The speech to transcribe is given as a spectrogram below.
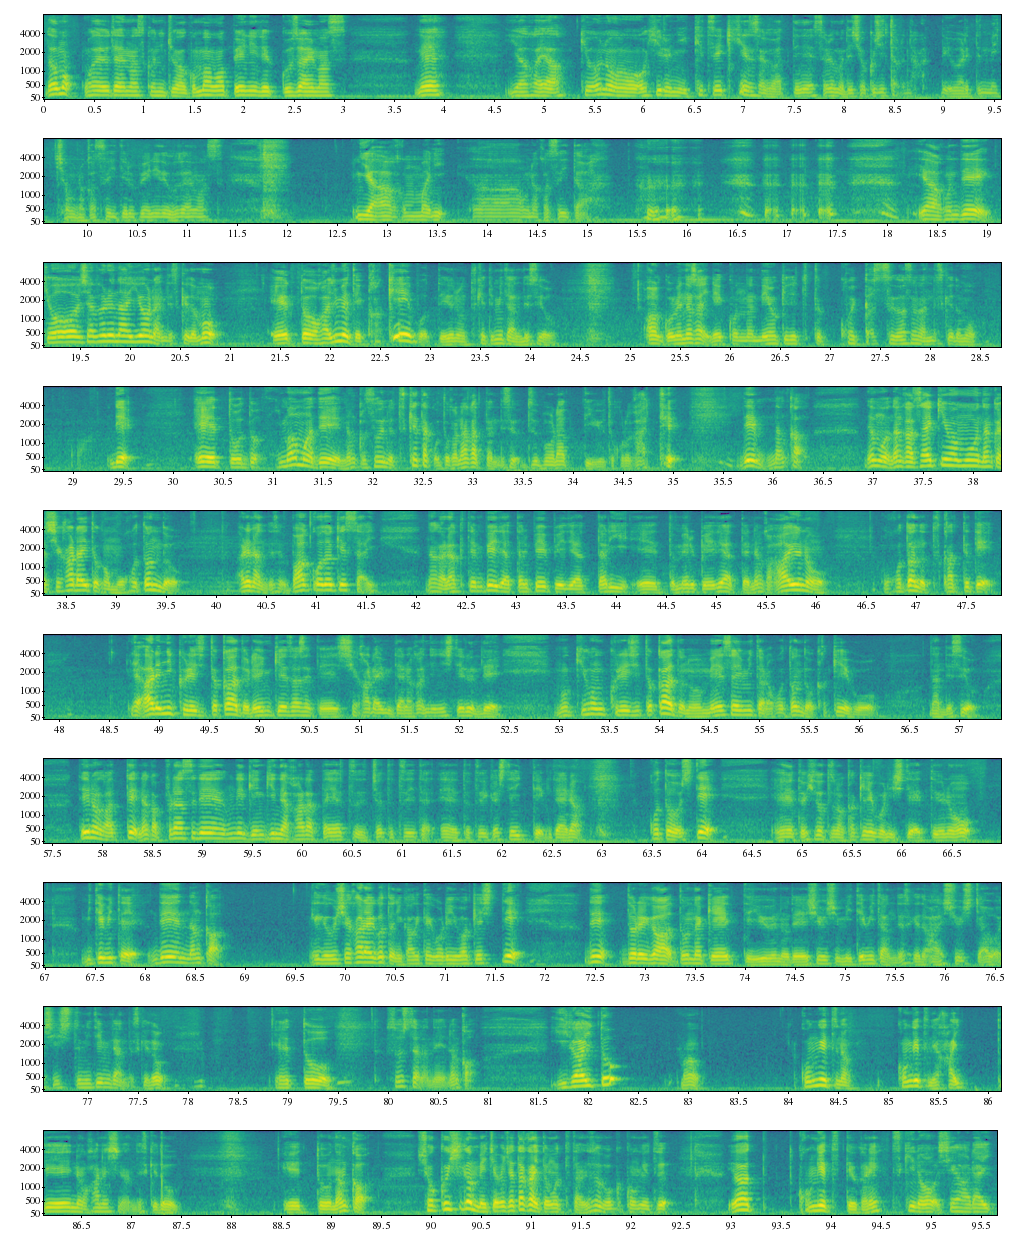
どうも、おはようございます。こんにちは。こんばんは。ペニーでございます。ね。いやはや、今日のお昼に血液検査があってね、それまで食事取るなって言われてめっちゃお腹空いてるペニーでございます。いやー、ほんまに。あー、お腹空いた。いや、ほんで、今日喋る内容なんですけども、えーっと、初めて家計簿っていうのをつけてみたんですよ。あ、ごめんなさいね。こんな寝起きでちょっと声ガスガスなんですけども。で、えーっとど今までなんかそういうのつけたことがなかったんですよ。ズボラっていうところがあって。でなんかでもなんか最近はもうなんか支払いとかもほとんどあれなんですよ。バーコード決済。なんか楽天ペイであったりペイペイであったり、えーっとメルペイであったりなんかああいうのをほとんど使ってて。であれにクレジットカード連携させて支払いみたいな感じにしてるんでもう基本クレジットカードの明細見たらほとんど家計簿なんですよ。っていうのがあってなんかプラスでで現金で払ったやつちょっと追加,、えー、と追加していってみたいなことをして、えー、と一つの家計簿にしてっていうのを見てみてでなんか結局支払いごとにカテゴリー分けしてでどれがどんだけっていうので収支見てみたんですけどあ収支ちゃうわ支出見てみたんですけどえっとそしたらねなんか意外とまあ今月な今月に入っての話なんですけどえっとなんか食費がめちゃめちゃ高いと思ってたんですよ僕今月。いや今月っていうかね月の支払い。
